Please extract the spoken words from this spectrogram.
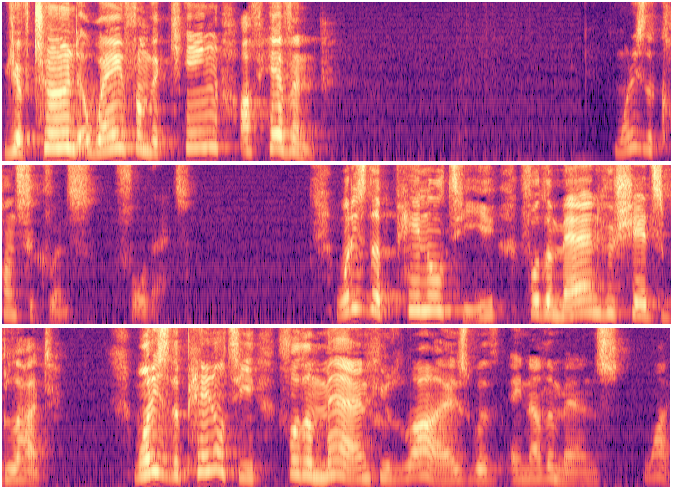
You have turned away from the King of heaven. What is the consequence for that? What is the penalty for the man who sheds blood? What is the penalty for the man who lies with another man's wife?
